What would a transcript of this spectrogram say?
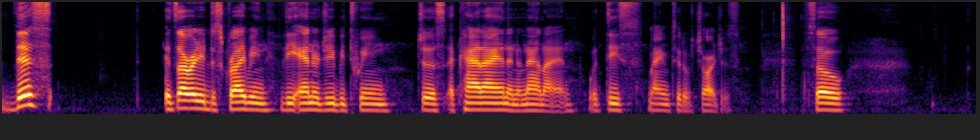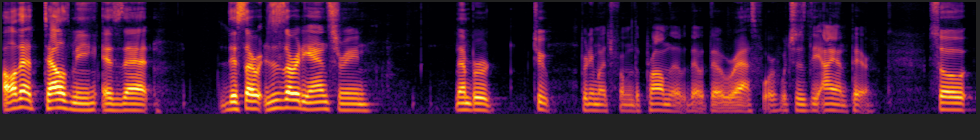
this, it's already describing the energy between just a cation and an anion with these magnitude of charges. So all that tells me is that this, this is already answering number two, pretty much from the problem that, that, that we're asked for, which is the ion pair. So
